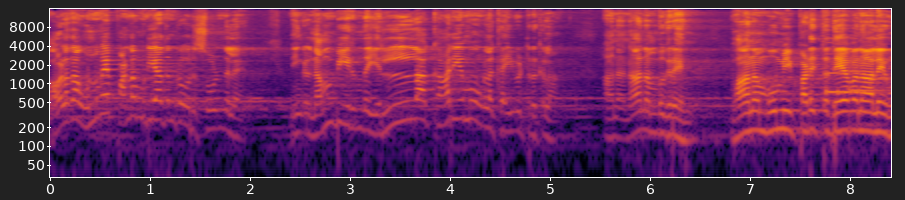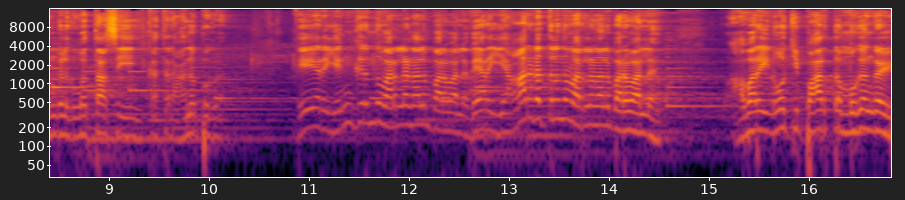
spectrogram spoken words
அவ்வளோதான் ஒன்றுமே பண்ண முடியாதுன்ற ஒரு சூழ்நிலை. நீங்கள் நம்பி இருந்த எல்லா காரியமும் உங்களை கைவிட்டிருக்கலாம். ஆனால் நான் நம்புகிறேன் வானம் பூமி படைத்த தேவனாலே உங்களுக்கு ஒத்தாசையை கத்தரை அனுப்புக. வேற எங்கிருந்து வரலனாலும் பரவாயில்ல. வேற யாரிடத்திலிருந்து வரலனாலும் பரவாயில்ல. அவரை நோக்கி பார்த்த முகங்கள்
